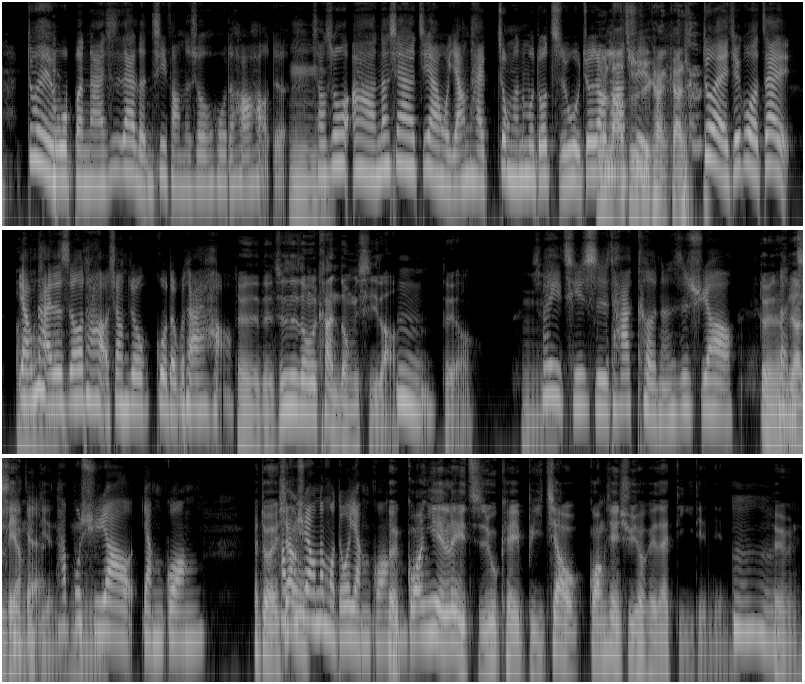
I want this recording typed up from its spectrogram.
对，我本来是在冷气房的时候活得好好的，嗯、想说啊，那现在既然我阳台种了那么多植物，就让他去，去看看。对，结果在阳台的时候，他好像就过得不太好。对对对，就是都是看东西啦。嗯，对哦。嗯、所以其实他可能是需要冷气的，他不需要阳光。对，像不需要那么多阳光。对，观叶类植物可以比较光线需求可以再低一点点。嗯嗯，对，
